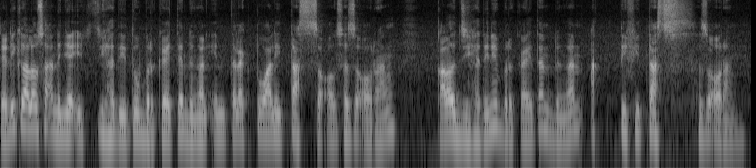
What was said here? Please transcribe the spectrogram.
Jadi kalau seandainya ijtihad itu berkaitan dengan intelektualitas seseorang, kalau jihad ini berkaitan dengan aktivitas seseorang.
